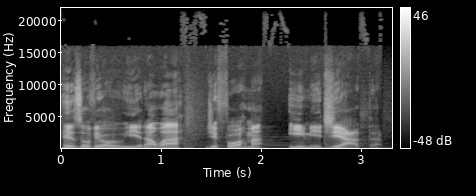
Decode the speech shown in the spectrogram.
resolveu ir ao ar de forma imediata.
